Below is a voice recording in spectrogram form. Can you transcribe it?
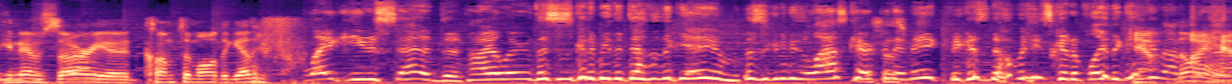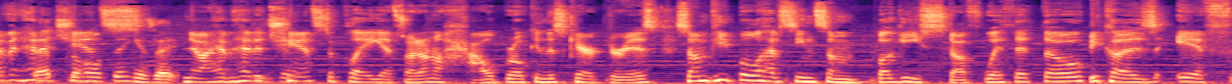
You even can have describe- Zarya clump them all together. Like you said, Tyler, this is going to be the death of the game. This is going to be the last character is- they make because nobody's going to play the game. Now, after I haven't had That's a the whole chance. thing is that No, I haven't had a chance to play yet, so I don't know how broken this character is. Some people have seen some buggy stuff with it though, because if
